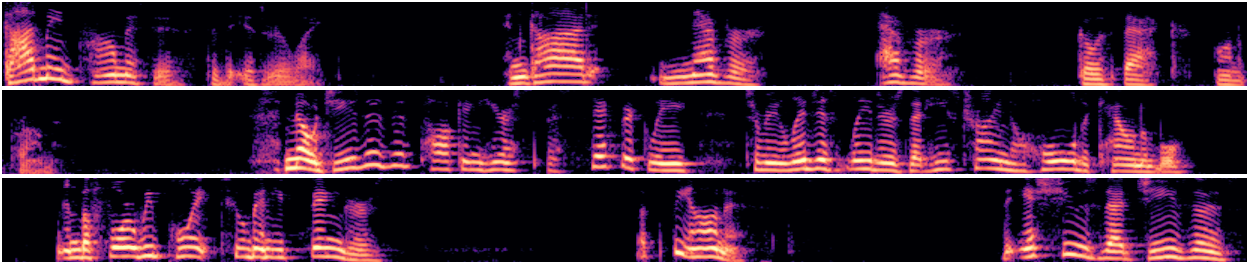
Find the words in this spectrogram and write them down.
God made promises to the Israelites. And God never, ever goes back on a promise. No, Jesus is talking here specifically to religious leaders that he's trying to hold accountable. And before we point too many fingers, let's be honest. The issues that Jesus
